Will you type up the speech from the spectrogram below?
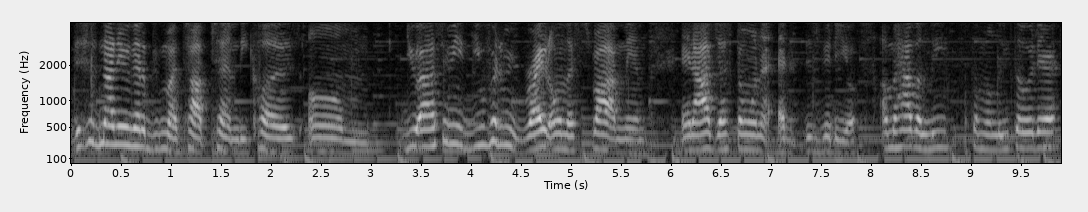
This is not even gonna be my top 10 because, um, you asking me, you putting me right on the spot, man. And I just don't want to edit this video. I'm gonna have elites, some elites over there.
